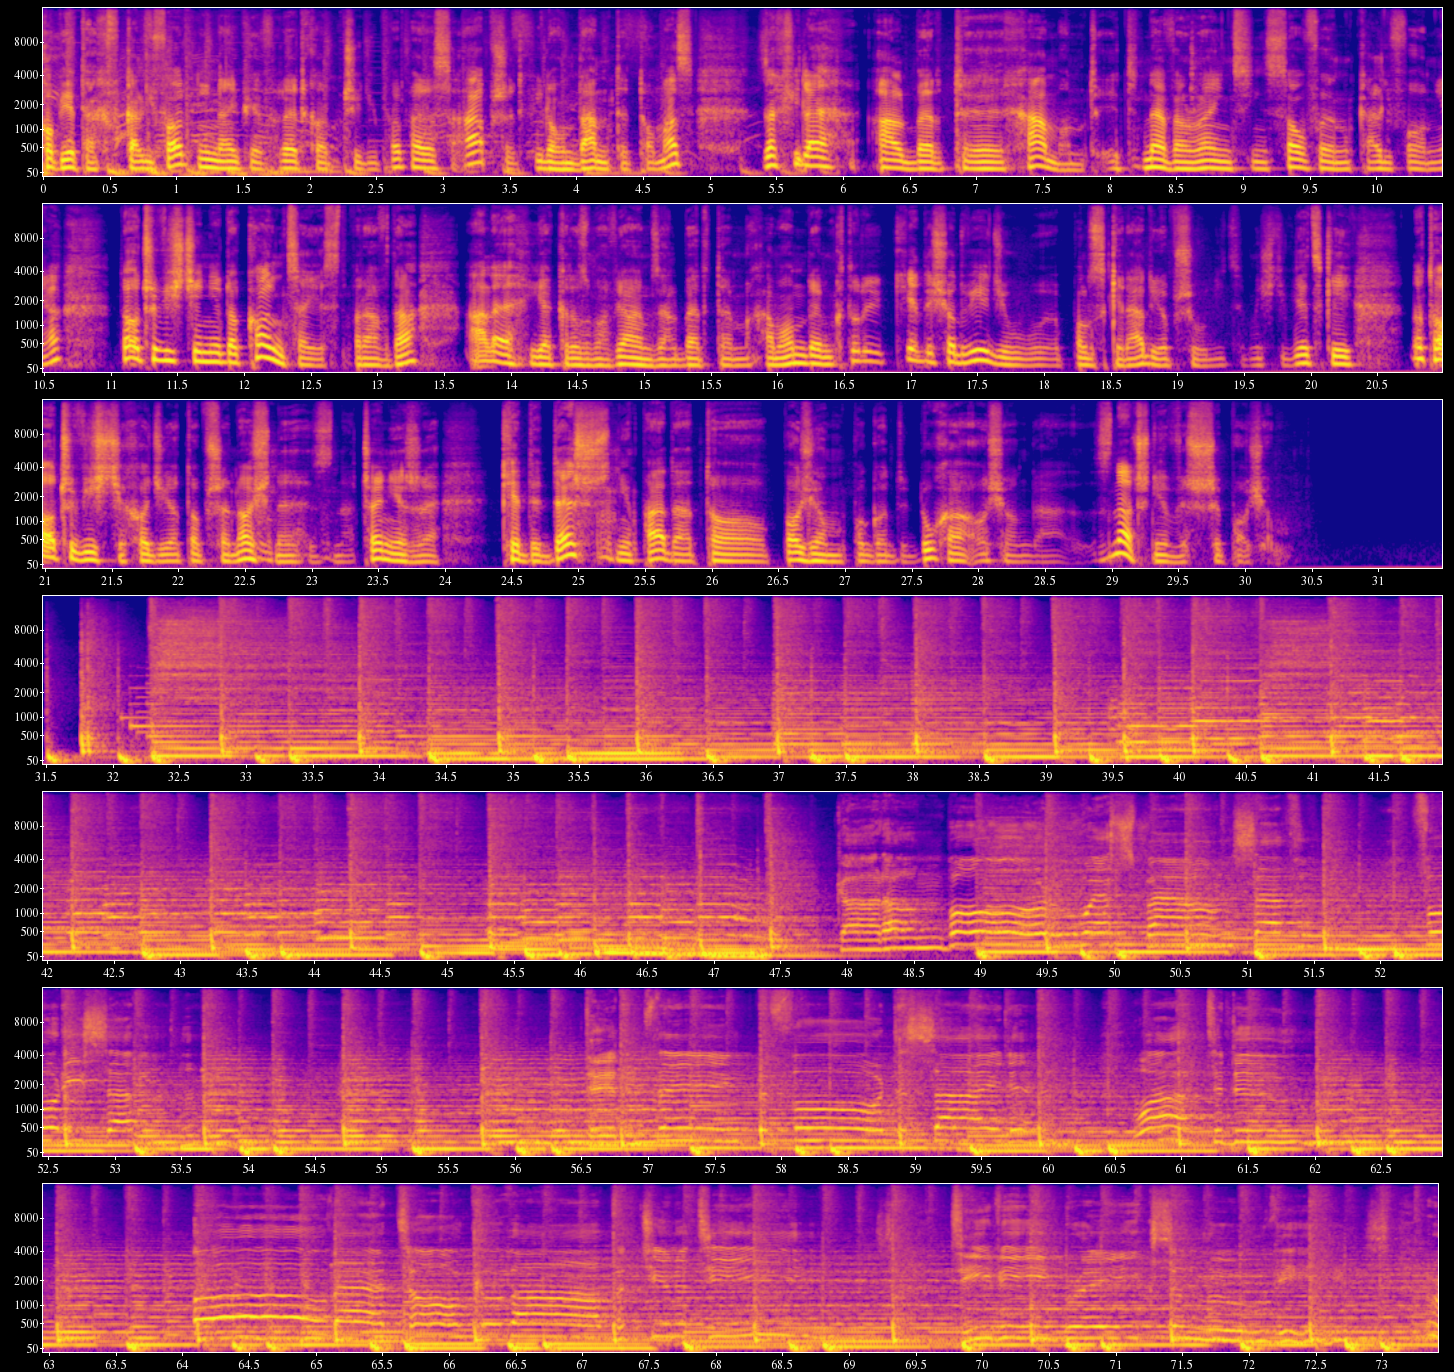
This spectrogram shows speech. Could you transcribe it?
kobietach w Kalifornii. Najpierw Red Hot Chili Peppers, a przed chwilą Dante Thomas. Za chwilę Albert y, Hammond, It Never Rains in Southern California. To oczywiście nie do końca jest prawda, ale jak rozmawiałem z Albertem Hammondem, który kiedyś odwiedził Polskie Radio przy ulicy Myśliwieckiej, no to oczywiście chodzi o to przenośne znaczenie, że kiedy deszcz nie pada, to poziom pogody ducha osiąga znacznie wyższy poziom. Got do. Oh, that talk of opportunities, TV breaks and movies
